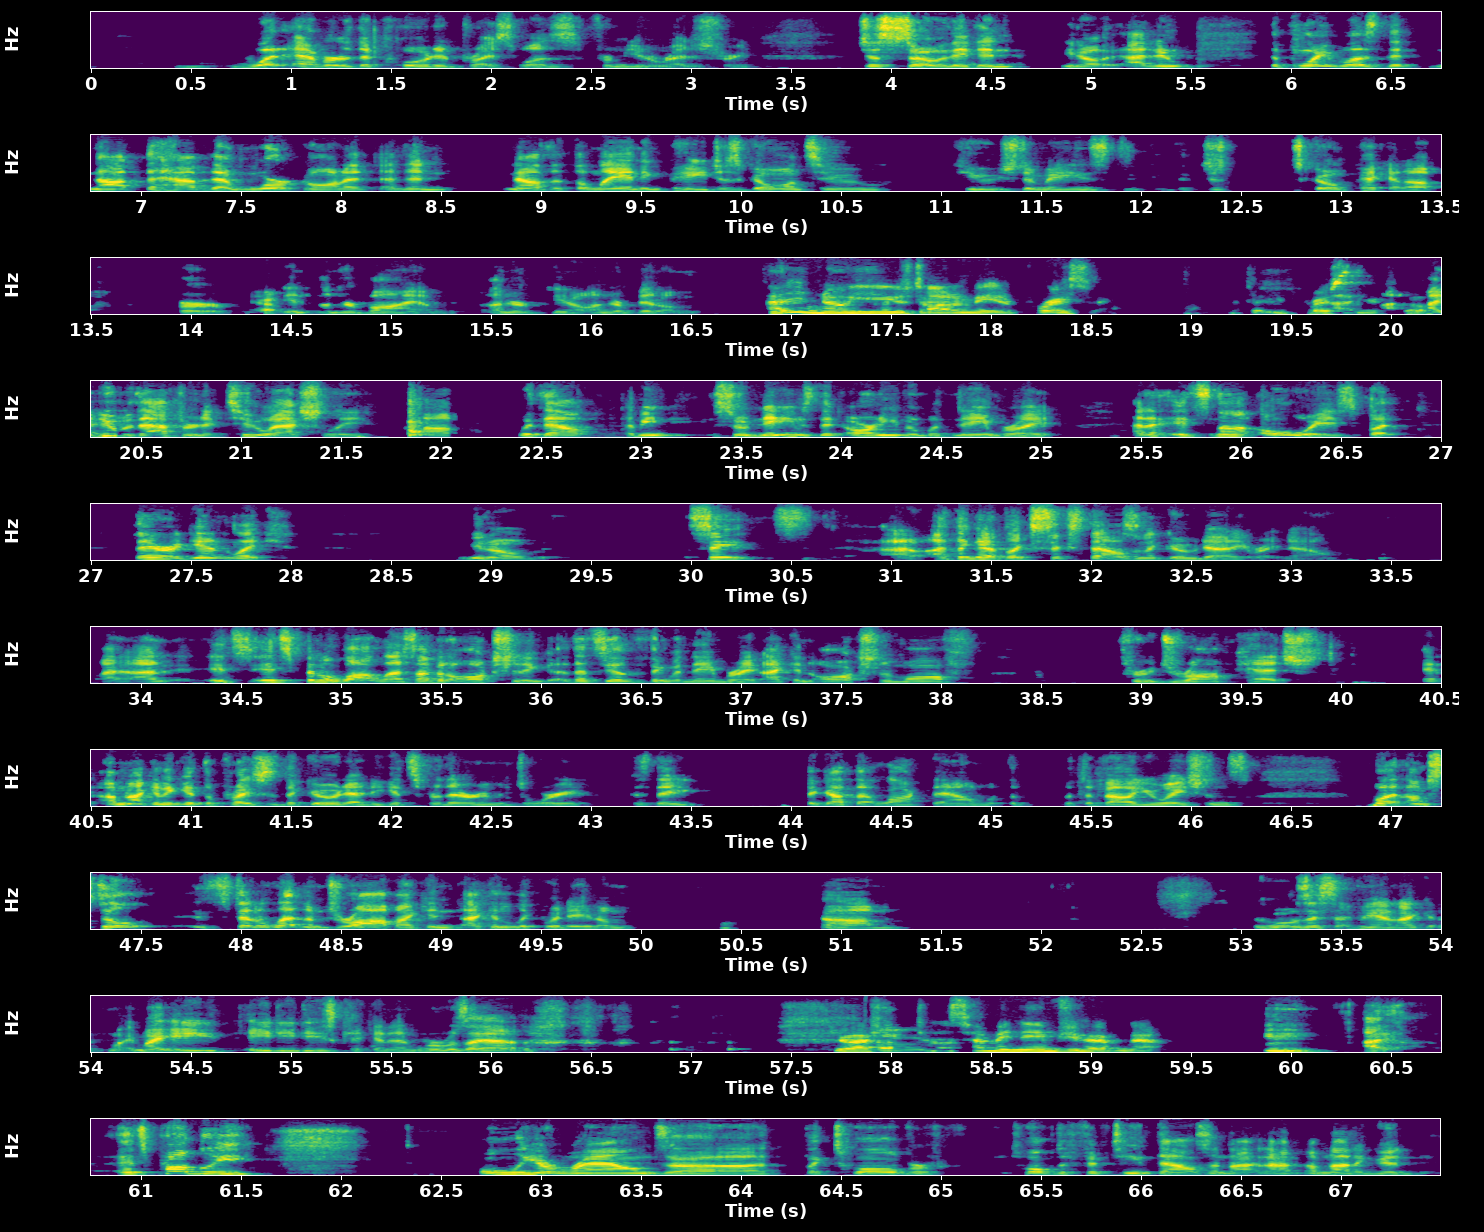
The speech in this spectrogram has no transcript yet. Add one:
whatever the quoted price was from Uniregistry. Just so they didn't, you know, I didn't, the point was that not to have them work on it. And then now that the landing page is going to huge domains, just go pick it up or in, under buy them, under, you know, underbid them. I didn't know you used automated pricing. I thought you priced yourself. I do with Afternic too, actually. Uh, without, I mean, so names that aren't even with Namebright, and it's not always, but there again, like, you know, say, I, I think I have like six thousand at GoDaddy right now. I, I, it's it's been a lot less. I've been auctioning. That's the other thing with Namebright. I can auction them off through Dropcatch, and I'm not going to get the prices that GoDaddy gets for their inventory because they they got that locked down with the with the valuations. But I'm still instead of letting them drop, I can I can liquidate them. Um, what was I saying? Man, I got, my my ADD is kicking in. Where was I at? Josh, Um, tell us how many names you have now. I it's probably only around uh, like twelve or twelve to fifteen thousand. I, I, I'm not a good.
